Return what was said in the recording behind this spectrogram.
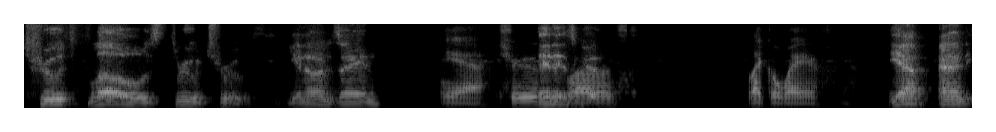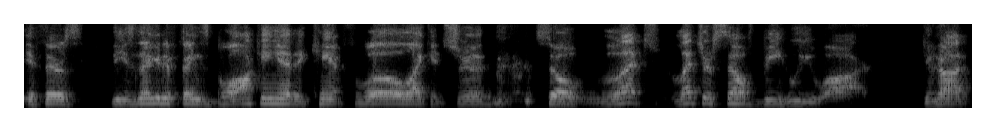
Truth flows through truth. You know what I'm saying? Yeah, truth It is good. flows like a wave. Yep. And if there's these negative things blocking it, it can't flow like it should. So let let yourself be who you are. Do not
